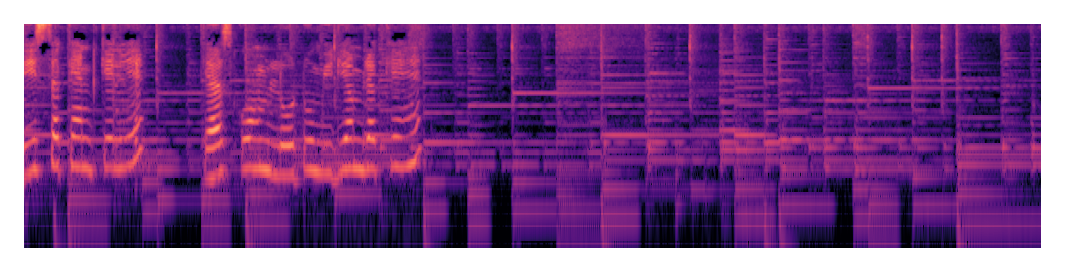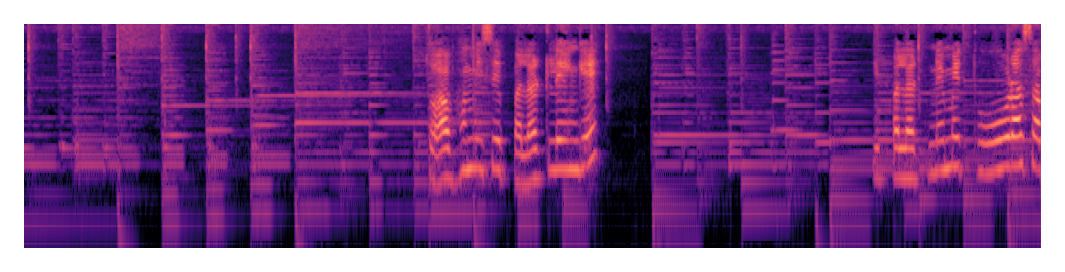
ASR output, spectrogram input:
30 सेकेंड के लिए गैस को हम लो टू मीडियम रखे हैं। तो अब हम इसे पलट लेंगे। ये पलटने में थोड़ा सा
